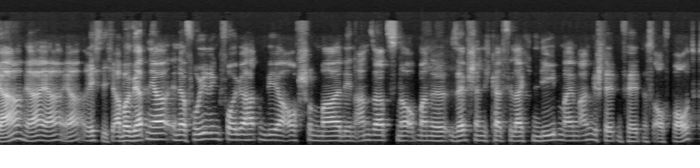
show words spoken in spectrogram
Ja, ja, ja, ja, richtig. Aber wir hatten ja in der vorherigen Folge hatten wir ja auch schon mal den Ansatz, ne, ob man eine Selbstständigkeit vielleicht neben einem Angestelltenverhältnis aufbaut.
